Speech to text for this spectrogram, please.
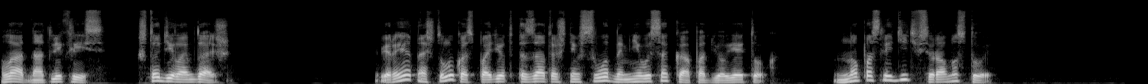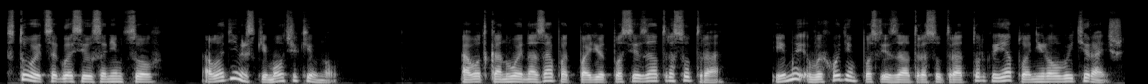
Ладно, отвлеклись. Что делаем дальше? Вероятность, что Лукас пойдет завтрашним сводным, невысока, подвел я итог. Но последить все равно стоит. Стоит, согласился Немцов, а Владимирский молча кивнул. А вот конвой на запад пойдет послезавтра с утра, и мы выходим послезавтра с утра, только я планировал выйти раньше.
